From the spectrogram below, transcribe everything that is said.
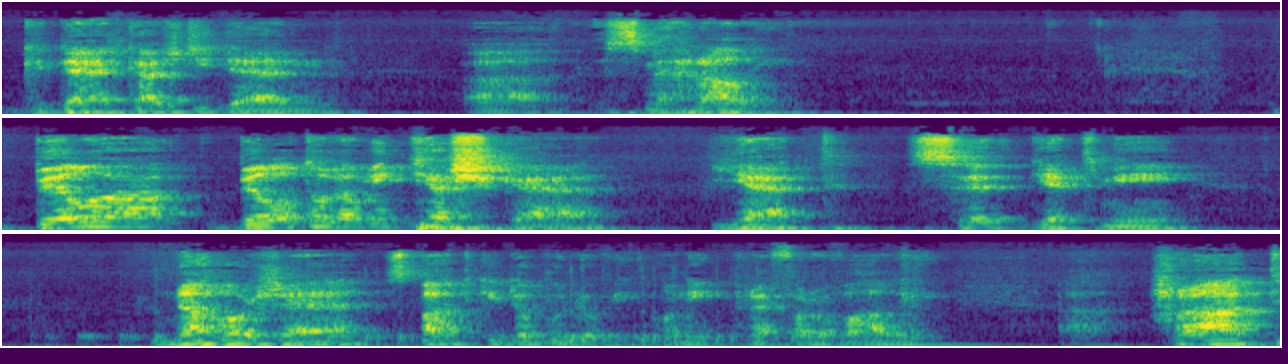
kde každý den uh, jsme hrali. Byla, bylo to velmi těžké jet s dětmi nahoře zpátky do budovy. Oni preferovali uh, hrát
